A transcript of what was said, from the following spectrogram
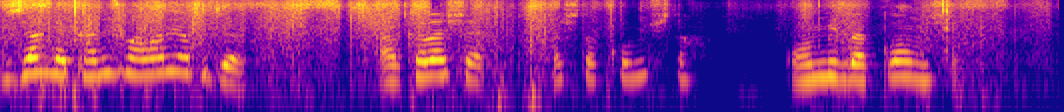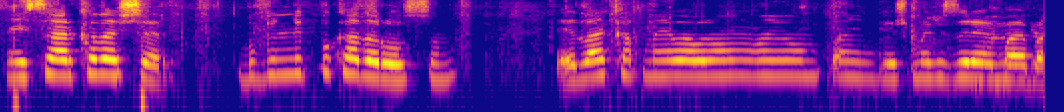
Güzel mekanizmalar yapacağız. Arkadaşlar kaç dakika olmuş da? 11 dakika olmuş. Neyse arkadaşlar bugünlük bu kadar olsun. E, like atmayı ve abone olmayı unutmayın. Görüşmek üzere. Bay bay.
